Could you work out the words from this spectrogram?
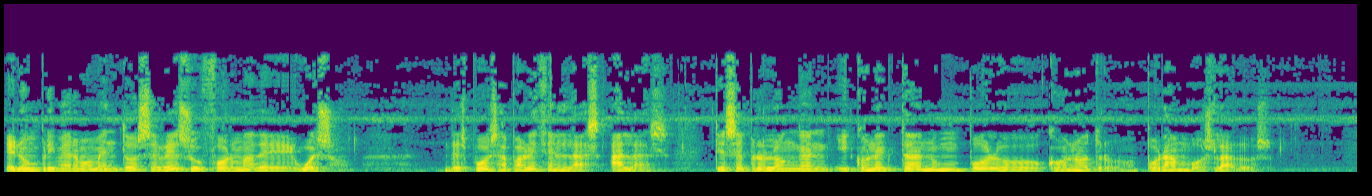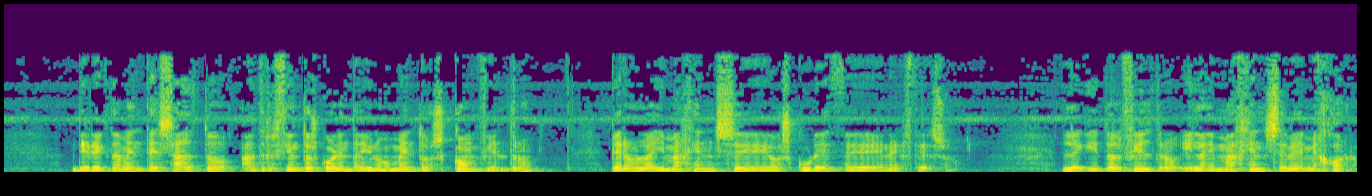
En un primer momento se ve su forma de hueso, después aparecen las alas que se prolongan y conectan un polo con otro por ambos lados. Directamente salto a 341 aumentos con filtro pero la imagen se oscurece en exceso. Le quito el filtro y la imagen se ve mejor.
